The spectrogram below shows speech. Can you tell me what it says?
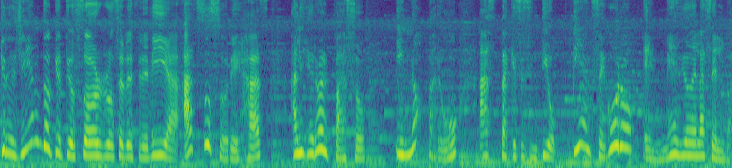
creyendo que tío Zorro se refería a sus orejas, aligeró el paso y no paró hasta que se sintió bien seguro en medio de la selva.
